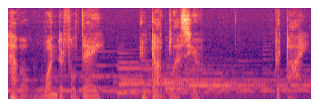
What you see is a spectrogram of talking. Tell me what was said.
Have a wonderful day, and God bless you. Goodbye.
